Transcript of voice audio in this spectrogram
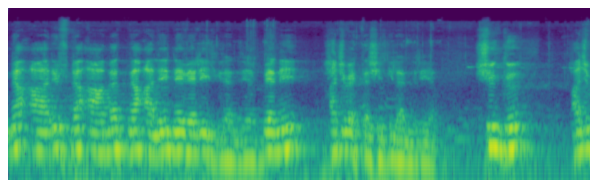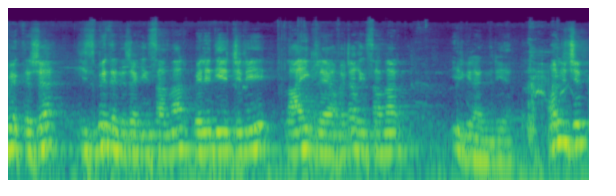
ne Arif, ne Ahmet, ne Ali, ne Veli ilgilendiriyor. Beni Hacı Bektaş ilgilendiriyor. Çünkü Hacı Bektaş'a hizmet edecek insanlar, belediyeciliği layıkla yapacak insanlar ilgilendiriyor. Onun için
